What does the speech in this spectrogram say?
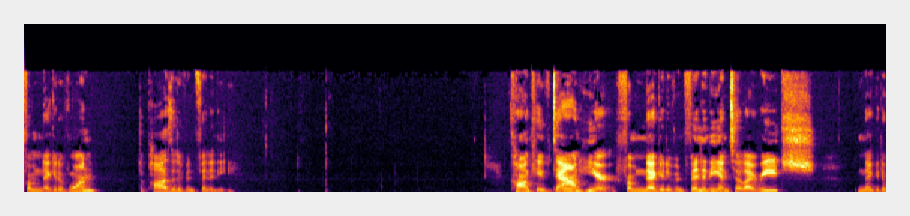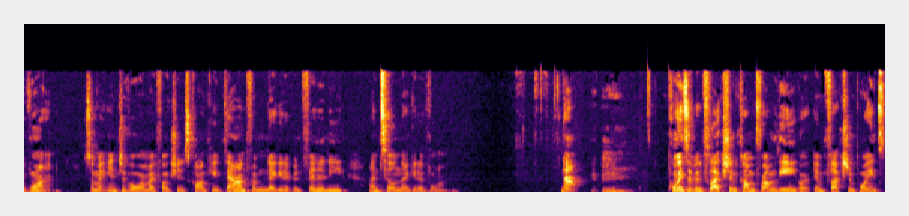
from negative 1 to positive infinity. Concave down here from negative infinity until I reach negative 1. So my interval where my function is concave down from negative infinity until negative 1. Now, points of inflection come from the, or inflection points,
